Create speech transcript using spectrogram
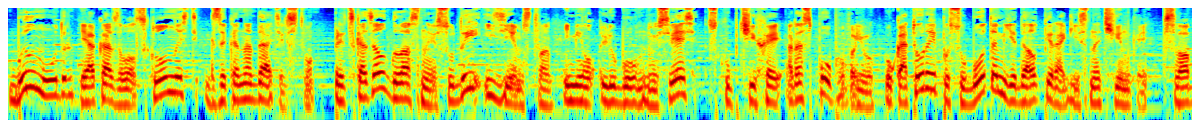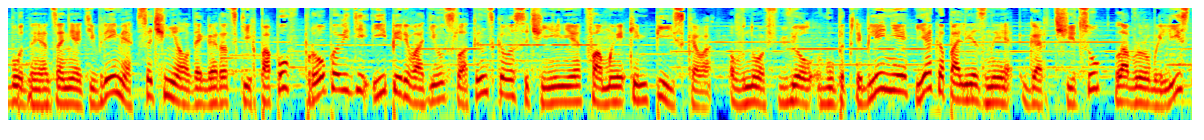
Был мудр и оказывал склонность к законодательству. Предсказал гласные суды и земства. Имел любовную связь с купчихой Распоповою, у которой по субботам едал пироги с начинкой. В свободное от занятий время сочинял для городских попов проповеди и переводил с латынского сочинения Фомы Кемпийского. Вновь ввел в употребление яко полезные горчицу, лавровый лист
